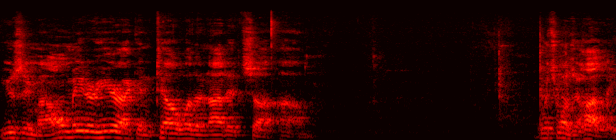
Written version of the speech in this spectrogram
Using my ohm meter here, I can tell whether or not it's, uh, um, which one's a hot lead.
